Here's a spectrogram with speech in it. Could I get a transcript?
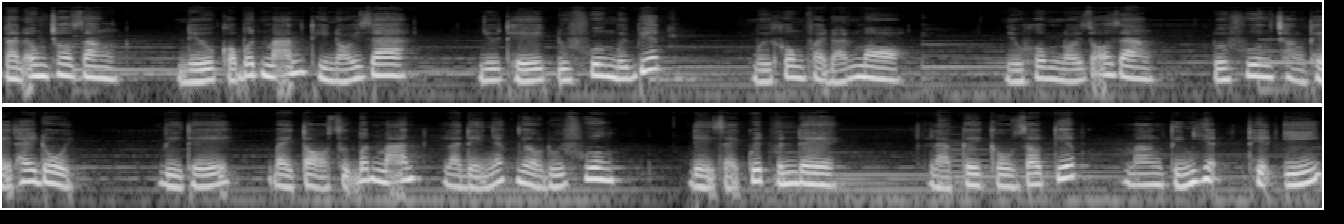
Đàn ông cho rằng nếu có bất mãn thì nói ra. Như thế đối phương mới biết, mới không phải đoán mò. Nếu không nói rõ ràng, đối phương chẳng thể thay đổi. Vì thế, bày tỏ sự bất mãn là để nhắc nhở đối phương, để giải quyết vấn đề, là cây cầu giao tiếp mang tính hiện, thiện ý.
